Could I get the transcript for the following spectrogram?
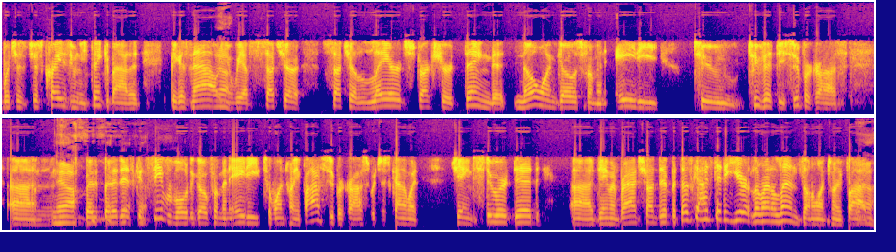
which is just crazy when you think about it, because now Yeah. you know, we have such a such a layered, structured thing that no one goes from an 80 to 250 Supercross. Um, Yeah. but but it is conceivable to go from an 80 to 125 Supercross, which is kind of what James Stewart did, uh, Damon Bradshaw did. But those guys did a year at Loretta Lynn's on a 125.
